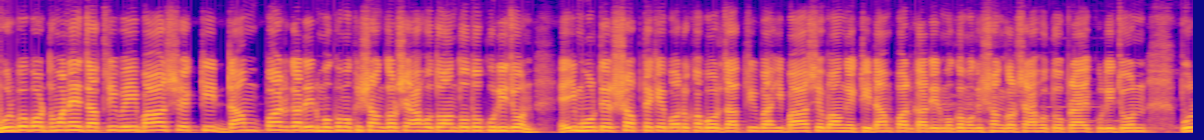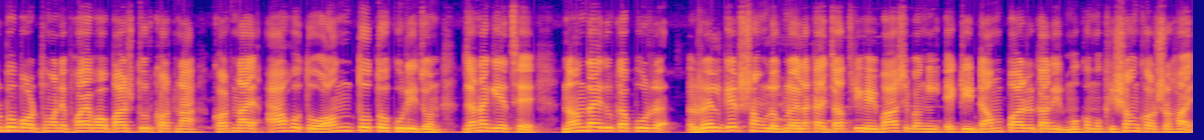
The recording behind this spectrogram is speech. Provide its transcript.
পূর্ব বর্ধমানে যাত্রীবাহী বাস, একটি ডাম্পার গাড়ির মুখোমুখি সংঘর্ষে আহত অন্তত কুড়ি জন। এই মুহূর্তের সব থেকে বড় খবর, যাত্রীবাহী বাস এবং একটি ডাম্পার গাড়ির মুখোমুখি সংঘর্ষে আহত প্রায় কুড়ি জন। পূর্ব বর্ধমানে ভয়াবহ বাস দুর্ঘটনা, ঘটনায় আহত অন্তত কুড়ি জন। জানা গিয়েছে, নন্দাই দুর্গাপুর রেলগেট সংলগ্ন এলাকায় যাত্রীবাহী বাস এবং একটি ডাম্পার গাড়ির মুখোমুখি সংঘর্ষ হয়।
